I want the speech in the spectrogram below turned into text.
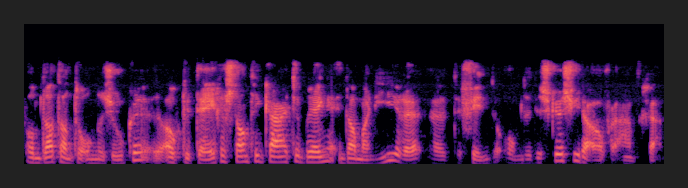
Om dat dan te onderzoeken. Ook de tegenstand in kaart te brengen. En dan manieren te vinden om de discussie daarover aan te gaan.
